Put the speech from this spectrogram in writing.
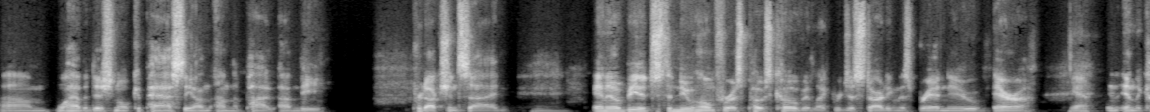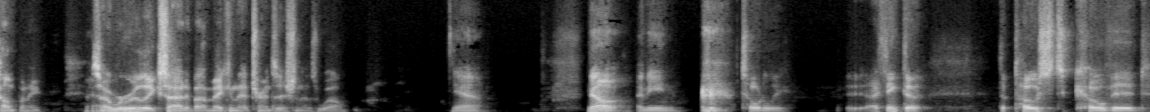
Um, we'll have additional capacity on on the pod on the production side, and it'll be just a new home for us post COVID. Like we're just starting this brand new era Yeah. in, in the company. So we're really excited about making that transition as well. Yeah. No, I mean, totally. I think the the post COVID,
